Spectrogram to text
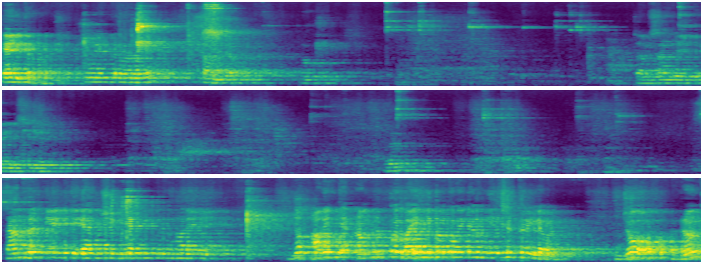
એડ કરવાનું છે. શું એડ કરવાનું છે? સાંદ્ર. ઓકે ચાલો, સાંદ્ર એડ કરીએ છીએ. સાંદ્ર એ કર્યા આપણે વિદ્યાર્થી મિત્રો તમારે જો આવી રીતે આમનું કોઈ વાયુ નીકળતો હોય તેનું નિરીક્ષણ કરી લેવાનું. જો રંગ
